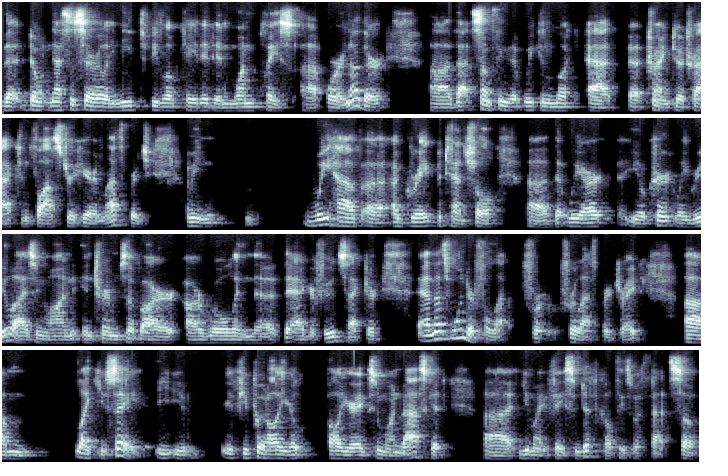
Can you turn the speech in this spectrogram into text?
that don't necessarily need to be located in one place uh, or another. Uh, that's something that we can look at trying to attract and foster here in Lethbridge. I mean, we have a, a great potential uh, that we are you know currently realizing on in terms of our our role in the the agri-food sector and that's wonderful for for Lethbridge right um, like you say you, if you put all your all your eggs in one basket uh, you might face some difficulties with that so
